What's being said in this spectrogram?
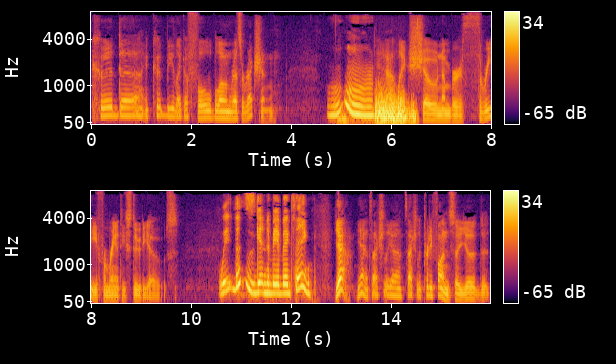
could uh, it could be like a full blown resurrection. Mm. Yeah, like show number three from Ranty Studios. We, this is getting to be a big thing. Yeah, yeah, it's actually uh, it's actually pretty fun. So you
